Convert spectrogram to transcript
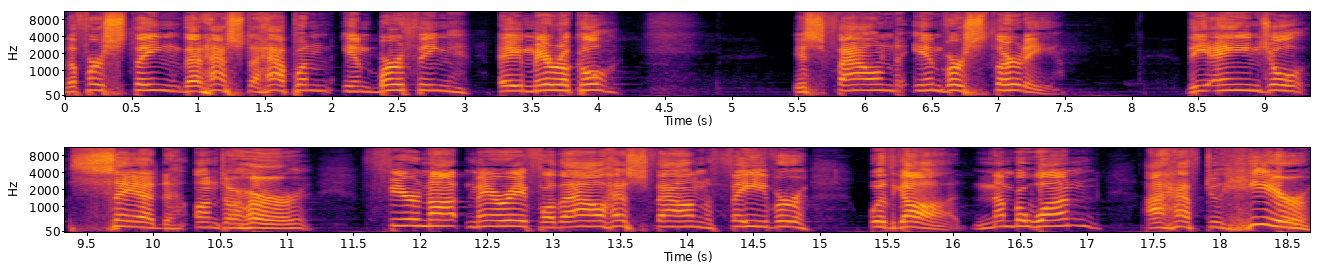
The first thing that has to happen in birthing a miracle is found in verse 30. the angel said unto her, Fear not, Mary, for thou hast found favor with God. Number one, I have to hear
